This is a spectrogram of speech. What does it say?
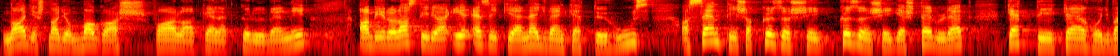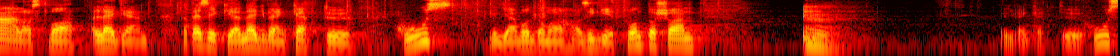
nagy és nagyon magas fallal kellett körülvenni, amiről azt írja Ezékiel 42.20, a szent és a közösség, közönséges terület ketté kell, hogy választva legyen. Tehát Ezékiel 42.20, mindjárt mondom az igét pontosan, 42.20,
